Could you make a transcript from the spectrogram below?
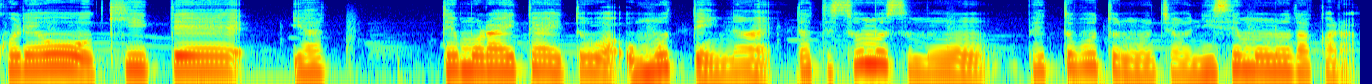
これを聞いてやってもらいたいとは思っていない。だってそもそもペットボトルのお茶は偽物だから。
